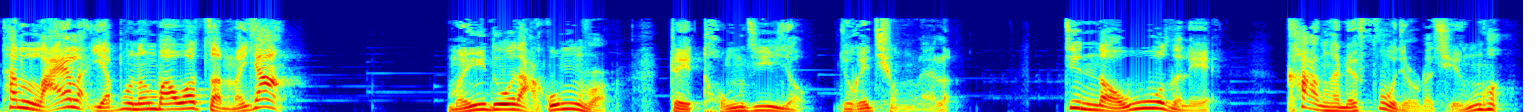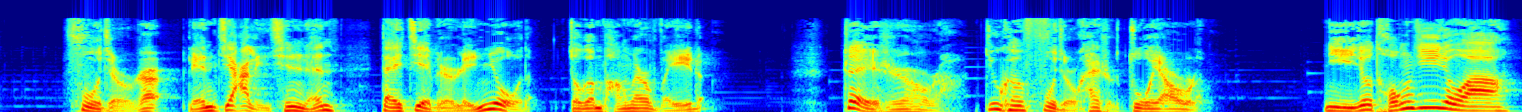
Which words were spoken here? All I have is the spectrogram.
他来了也不能把我怎么样。没多大功夫，这铜鸡就就给请来了，进到屋子里，看看这富九的情况。富九这儿连家里亲人带借饼邻友的都跟旁边围着。这时候啊，就看富九开始作妖了。你就同鸡就啊，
